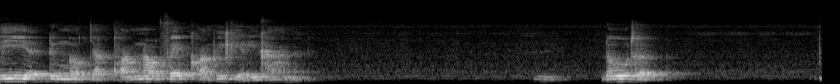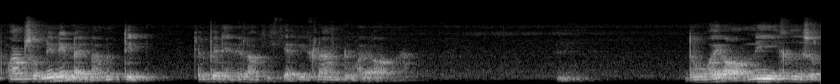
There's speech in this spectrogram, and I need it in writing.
ดีดึงออกจากความนอกเฟะความขี้เกียจอีคานดูเถอะ ความสุขนิดๆหน่อยๆมันติดจนเป็นเหตุให้เราขี้เกียจอีคลานดูให้ออกดูให้ออกนี่คือศัตรู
